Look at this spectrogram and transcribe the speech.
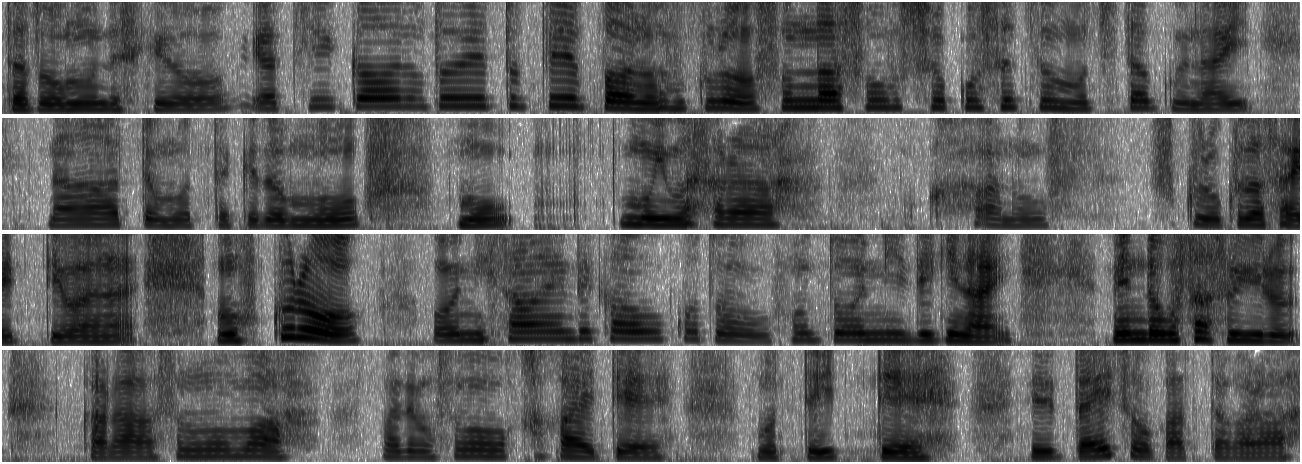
だと思うんですけどいやちいかわのトイレットペーパーの袋そんな直接持ちたくないなーって思ったけどももうもう今更あの袋くださいって言われない。もう袋を2、3円で買うことを本当にできない。めんどくさすぎるから、そのまま、まあでもそのまま抱えて持って行って、で、ダイソーがあったから、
